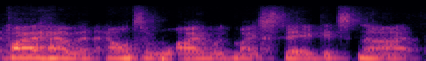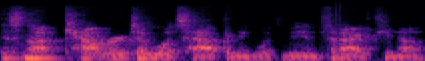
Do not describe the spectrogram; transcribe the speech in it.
if i have an ounce of wine with my steak it's not it's not counter to what's happening with me in fact you know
